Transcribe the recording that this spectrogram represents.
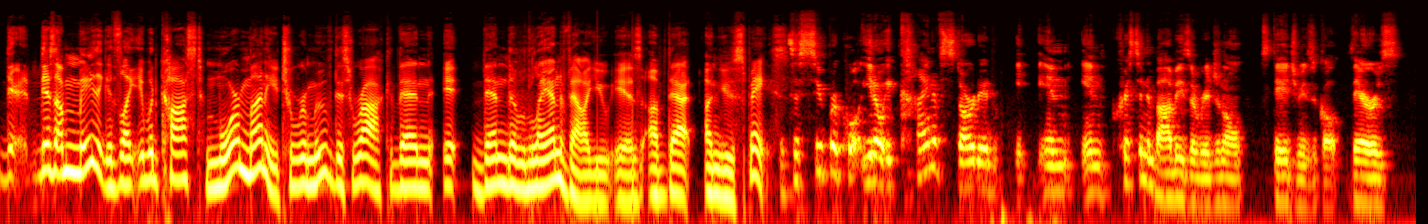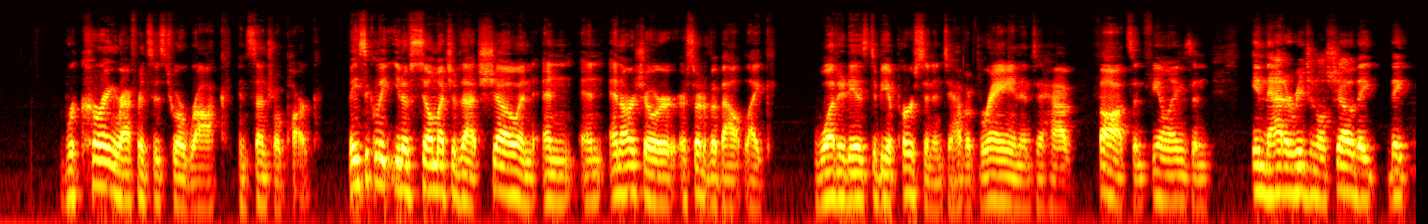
there, there's amazing. It's like it would cost more money to remove this rock than it, than the land value is of that unused space. It's a super cool, you know, it kind of started in, in Kristen and Bobby's original stage musical. There's, recurring references to a rock in Central Park. Basically, you know, so much of that show and and and and our show are, are sort of about like what it is to be a person and to have a brain and to have thoughts and feelings. And in that original show, they they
